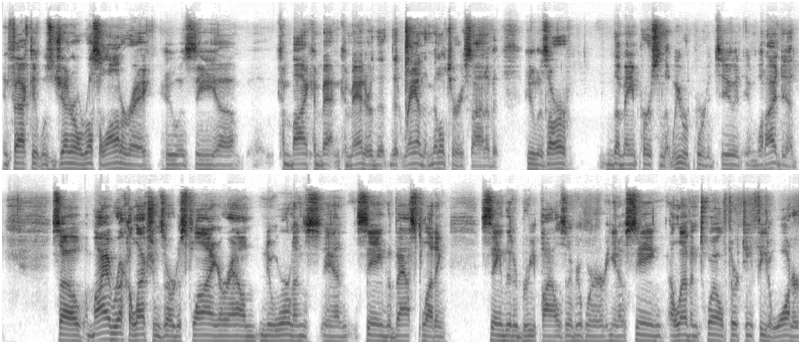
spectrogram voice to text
In fact, it was General Russell Honore who was the uh, combined combatant commander that, that ran the military side of it, who was our the main person that we reported to and, in what I did. So my recollections are just flying around New Orleans and seeing the vast flooding, seeing the debris piles everywhere, you know, seeing 11, 12, 13 feet of water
